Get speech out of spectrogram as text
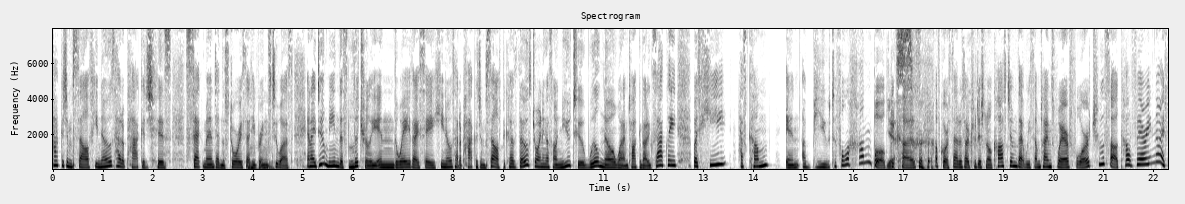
package himself. He knows how to package his segment and the stories that he brings mm-hmm. to us. And I do mean this literally in the way that I say he knows how to package himself because those joining us on YouTube will know what I'm talking about exactly. But he has come in a beautiful hanbok Yes. because, of course, that is our traditional costume that we sometimes wear for Chuseok. How very nice!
